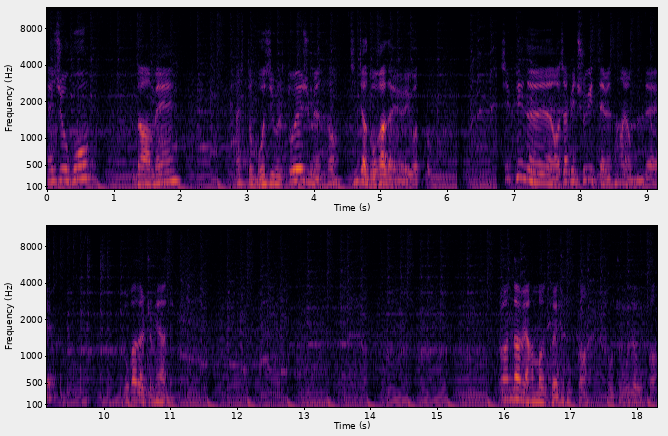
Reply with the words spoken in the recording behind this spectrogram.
해주고 그 다음에 다시 또 모집을 또 해주면서 진짜 노가다예요 이것도. CP는 어차피 주기 때문에 상관이 없는데 노가다를 좀 해야 돼. 한 다음에 한 번 더 해 볼까？저 어, 좀 올려볼까?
